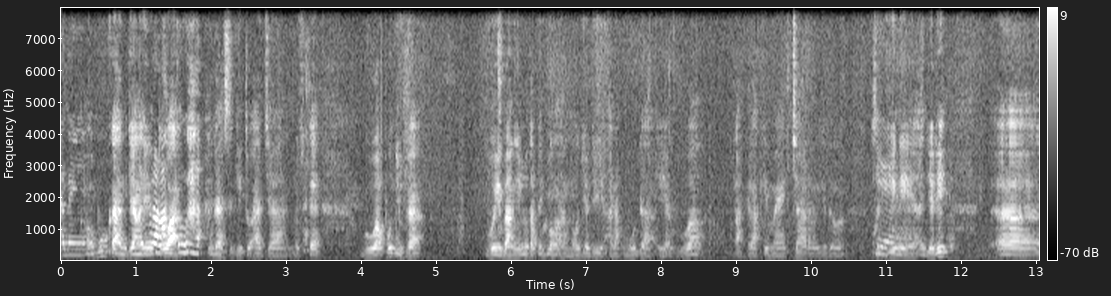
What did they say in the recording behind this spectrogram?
katanya. Oh bukan jangan jadi tua. tua. udah segitu aja. Maksudnya gua pun juga gue imbangin lu tapi gua nggak mau jadi anak muda. Ya gua laki-laki mecer gitu loh. segini ya. Jadi eh,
